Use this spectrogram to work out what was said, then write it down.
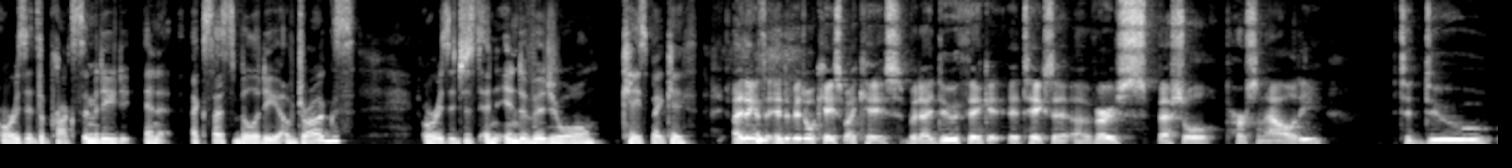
or is it the proximity and accessibility of drugs, or is it just an individual case by case? I think it's an individual case by case, but I do think it, it takes a, a very special personality to do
